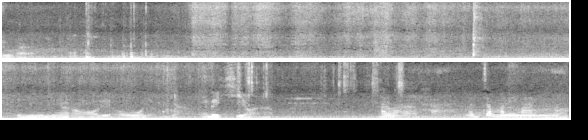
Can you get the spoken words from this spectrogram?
ดูครับจะมีเนื้อของโอริโออย่างๆ ไม่ได้เคี้ยวนะครับอร่อยค่ะ มันจะมันๆเนาะ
